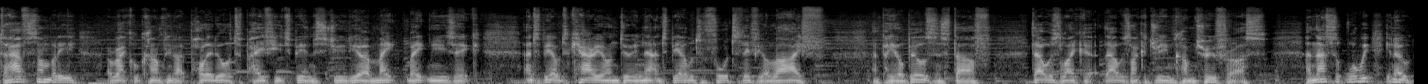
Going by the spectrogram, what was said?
to have somebody a record company like polydor to pay for you to be in the studio and make make music and to be able to carry on doing that and to be able to afford to live your life and pay your bills and stuff that was like a that was like a dream come true for us and that's what we you know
